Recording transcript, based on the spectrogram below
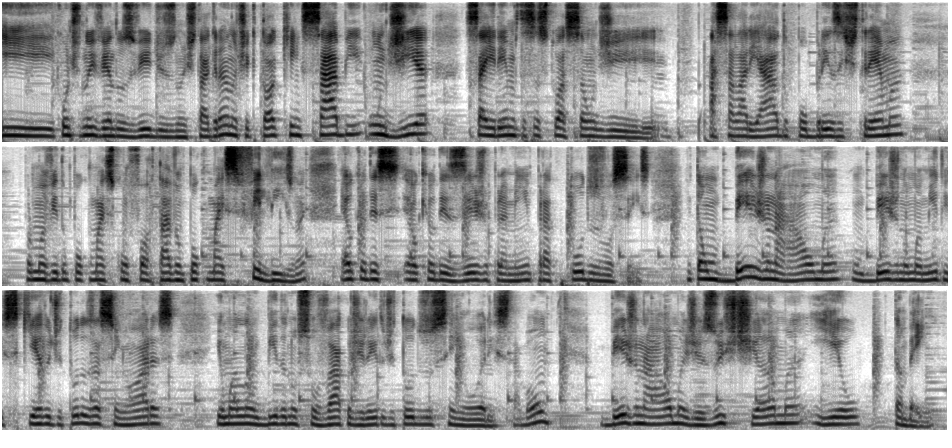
E continue vendo os vídeos no Instagram, no TikTok. Quem sabe um dia sairemos dessa situação de assalariado, pobreza extrema para uma vida um pouco mais confortável, um pouco mais feliz, né? É o que eu, é o que eu desejo para mim e para todos vocês. Então, um beijo na alma, um beijo no mamilo esquerdo de todas as senhoras e uma lambida no sovaco direito de todos os senhores, tá bom? Beijo na alma, Jesus te ama e eu também.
